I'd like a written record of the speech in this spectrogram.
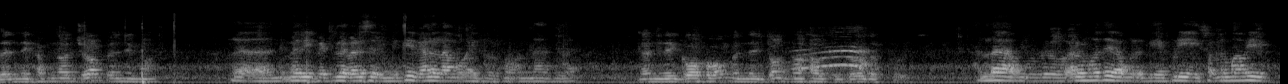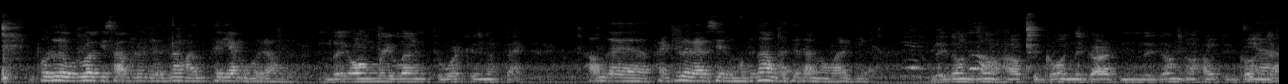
then they have no job anymore. அஹ் இந்த மாதிரி ஃபேக்ட்ரியில் வேலை செய்கிறவங்களுக்கு வேலை இல்லாமல் வாய்ப்பு இருக்கும் அந்த நேரத்தில் Then they go home and they don't know how to grow the food. அதனால் அவங்களுக்கு வரும்போது அவங்களுக்கு எப்படி சொந்தமாகவே பொருளை உருவாக்கி சாப்பிடணுங்கிறதுலாம் மறந்து தெரியாமல் போயிடும் அவங்களுக்கு. They only learn to work in the factory. அவங்க ஃபேக்ட்ரியில் வேலை செய்கிறது மட்டும்தான் அவங்க கற்றுருக்காங்க அவங்க வாழ்க்கையில். They don't know how to go in the garden, they don't know how to go in the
